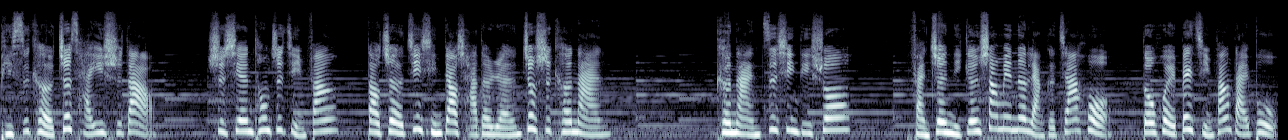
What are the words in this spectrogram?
皮斯可这才意识到，事先通知警方到这进行调查的人就是柯南。柯南自信地说：“反正你跟上面那两个家伙都会被警方逮捕。”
